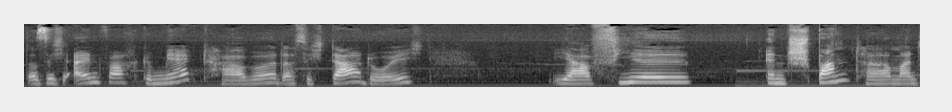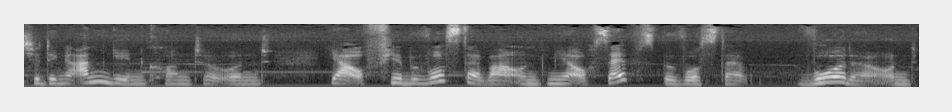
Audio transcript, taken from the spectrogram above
dass ich einfach gemerkt habe, dass ich dadurch ja viel entspannter manche Dinge angehen konnte und ja auch viel bewusster war und mir auch selbstbewusster wurde. Und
